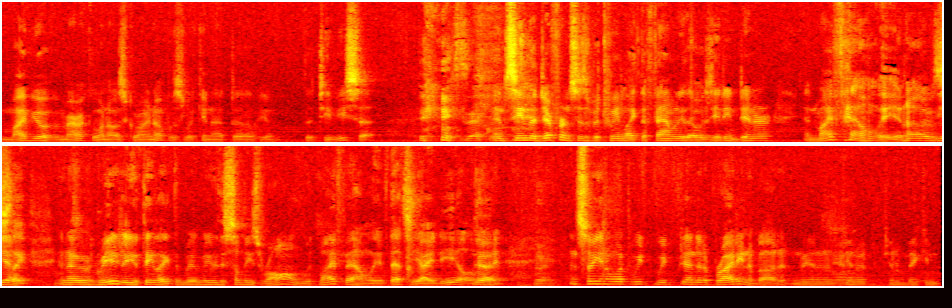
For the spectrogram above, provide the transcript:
my view of America when I was growing up was looking at uh, you know, the TV set Exactly. and seeing the differences between like the family that was eating dinner and my family, you know, it was Yeah, like, and I exactly. immediately you think like maybe there's something's wrong with my family if that's the ideal, Yeah, right? right. And so you know what, we we ended up writing about it and we ended up Yeah. you know you know making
